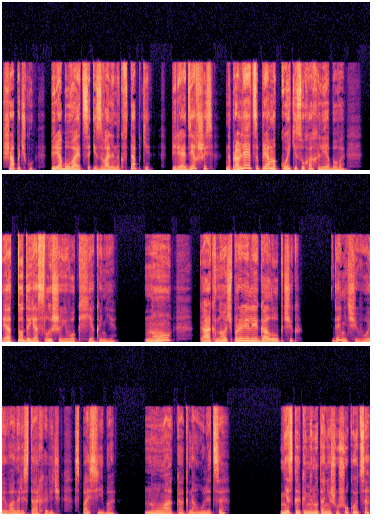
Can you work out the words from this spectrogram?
шапочку, переобувается из валенок в тапки, переодевшись, направляется прямо к койке Сухохлебова, и оттуда я слышу его кхеканье. «Ну, как ночь провели, голубчик?» Да ничего, Иван Аристархович, спасибо. Ну, а как на улице? Несколько минут они шушукаются,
